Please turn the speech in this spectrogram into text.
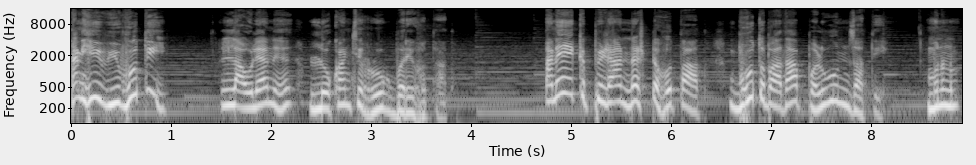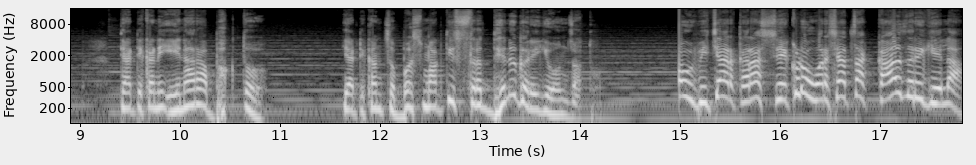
आणि ही विभूती लावल्यानं लोकांचे रोग बरे होतात. अनेक पिढ्या नष्ट होतात भूतबाधा पळवून जाते. म्हणून त्या ठिकाणी येणारा भक्त या ठिकाणचं बस मागती श्रद्धेनं घरी घेऊन जातो. विचार करा शेकडो वर्षाचा काळ जरी गेला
